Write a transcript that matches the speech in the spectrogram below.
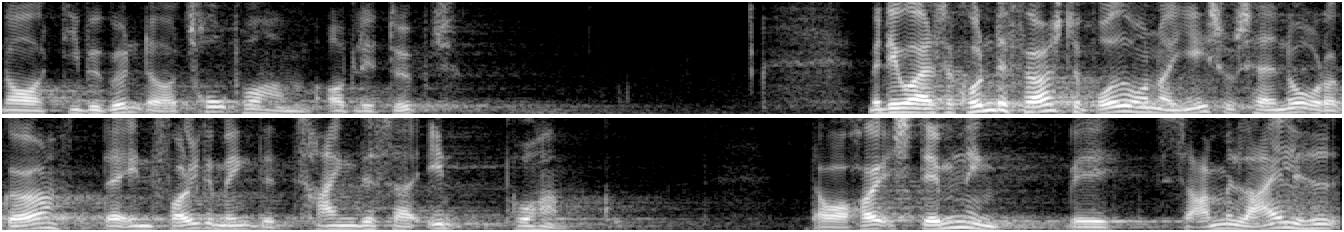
når de begyndte at tro på ham og blev døbt. Men det var altså kun det første brød under Jesus havde nået at gøre, da en folkemængde trængte sig ind på ham. Der var høj stemning ved samme lejlighed.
